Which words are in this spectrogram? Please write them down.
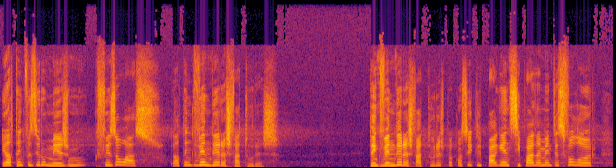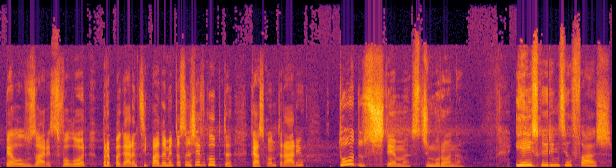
Ela tem que fazer o mesmo que fez ao aço. Ela tem que vender as faturas tem que vender as faturas para conseguir que lhe paguem antecipadamente esse valor, para ela usar esse valor para pagar antecipadamente ao Sanjeev Gupta. Caso contrário, todo o sistema se desmorona. E é isso que a Greensill faz.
